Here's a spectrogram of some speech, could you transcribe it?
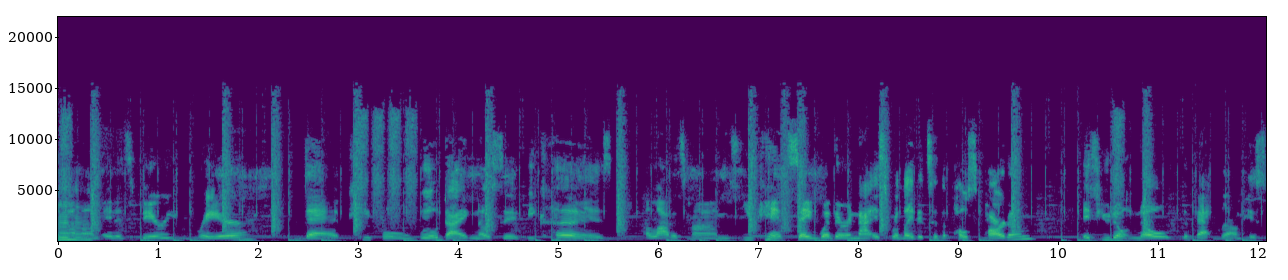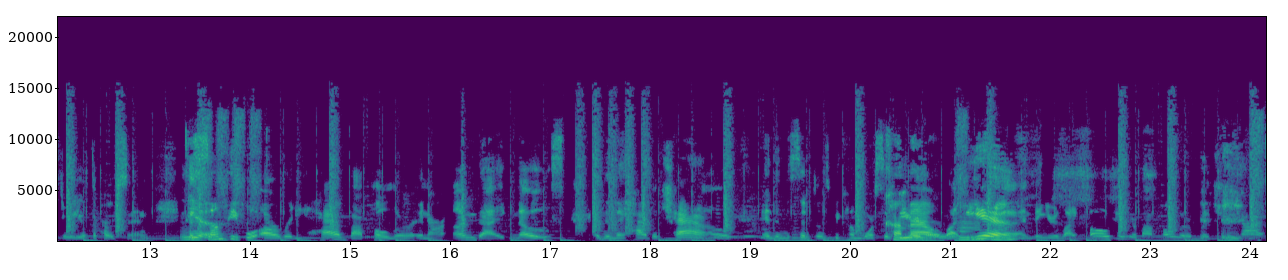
mm-hmm. um, and it's very rare that people will diagnose it because a lot of times you can't say whether or not it's related to the postpartum if you don't know the background history of the person. Because yeah. some people already have bipolar and are undiagnosed, and then they have a child, and then the symptoms become more severe. Come out. Like, mm-hmm. yeah, and then you're like, oh, okay, you're bipolar, but you're not.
